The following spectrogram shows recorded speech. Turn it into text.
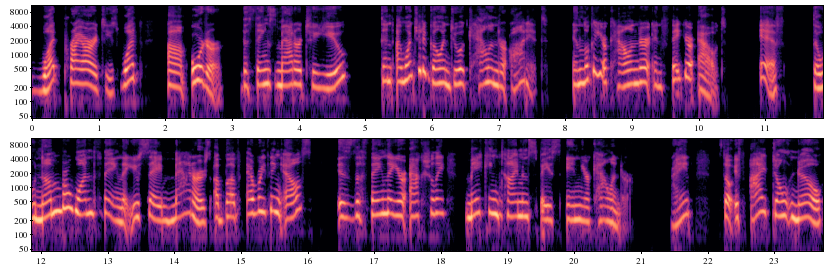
what priorities, what um, order the things matter to you, then I want you to go and do a calendar audit and look at your calendar and figure out if the number one thing that you say matters above everything else is the thing that you're actually making time and space in your calendar, right? So if I don't know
